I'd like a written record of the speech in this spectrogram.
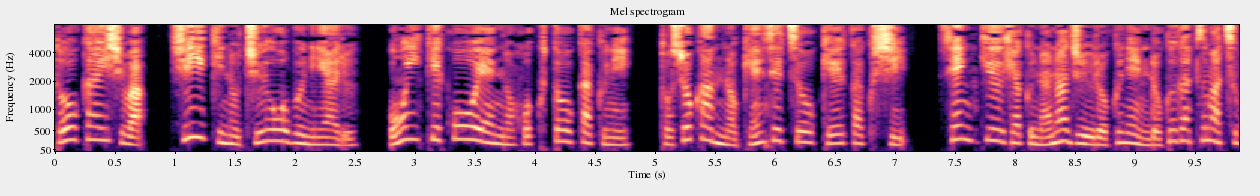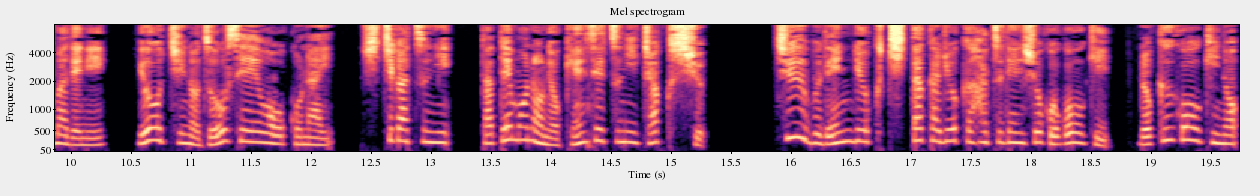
東海市は地域の中央部にある大池公園の北東角に図書館の建設を計画し、1976年6月末までに用地の造成を行い、7月に建物の建設に着手。中部電力地高力発電所5号機、6号機の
